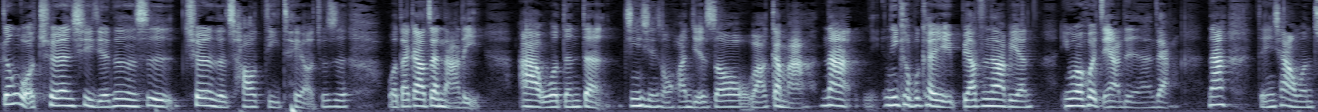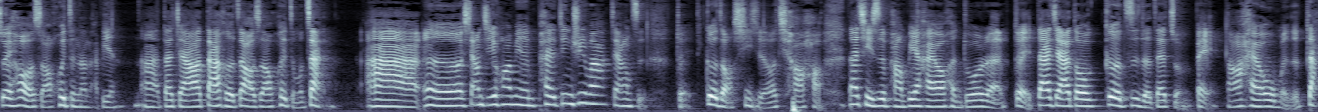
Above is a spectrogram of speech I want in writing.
跟我确认细节，真的是确认的超 detail，就是我大概要在哪里。啊，我等等进行什么环节的时候，我要干嘛？那你可不可以不要在那边？因为会怎样怎样这样？那等一下我们最后的时候会站在哪边？那大家要大合照的时候会怎么站？啊，呃，相机画面拍得进去吗？这样子，对，各种细节都敲好。那其实旁边还有很多人，对，大家都各自的在准备，然后还有我们的大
